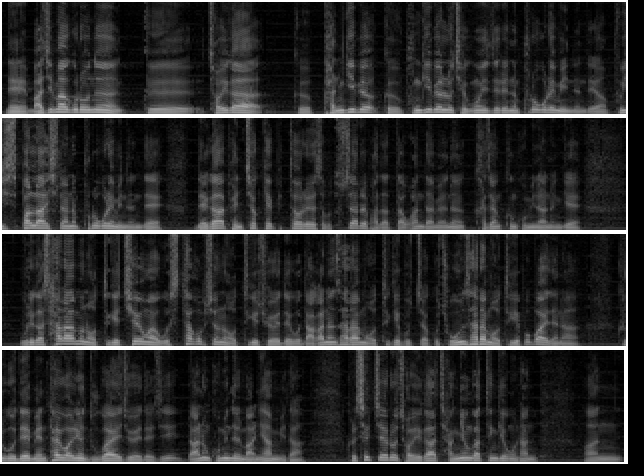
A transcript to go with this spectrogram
네 마지막으로는 그 저희가 그 반기별 그 분기별로 제공해 드리는 프로그램이 있는데요. VC 스팔라이트라는 프로그램이 있는데 내가 벤처 캐피털에서 투자를 받았다고 한다면은 가장 큰 고민하는 게 우리가 사람은 어떻게 채용하고 스탁 옵션은 어떻게 줘야 되고 나가는 사람은 어떻게 붙잡고 좋은 사람은 어떻게 뽑아야 되나 그리고 내 멘탈 관리는 누가 해줘야 되지라는 고민들 많이 합니다. 그래서 실제로 저희가 작년 같은 경우는 한 한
